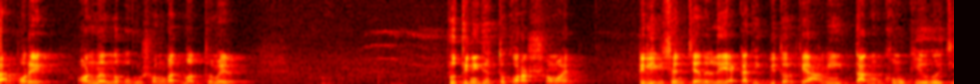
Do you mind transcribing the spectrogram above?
তারপরে অন্যান্য বহু সংবাদ মাধ্যমের প্রতিনিধিত্ব করার সময় টেলিভিশন চ্যানেলে একাধিক বিতর্কে আমি তার মুখোমুখিও হয়েছি,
